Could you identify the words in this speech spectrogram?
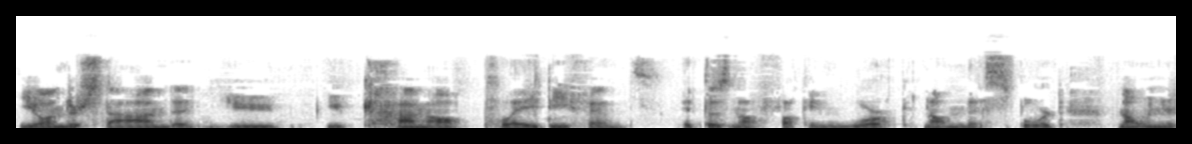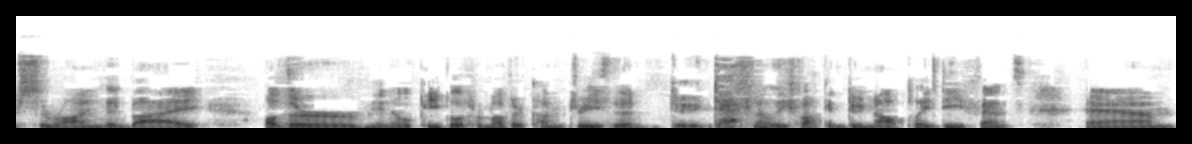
you understand that you you cannot play defense. It does not fucking work. Not in this sport. Not when you're surrounded by other you know people from other countries that do definitely fucking do not play defense. Um,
